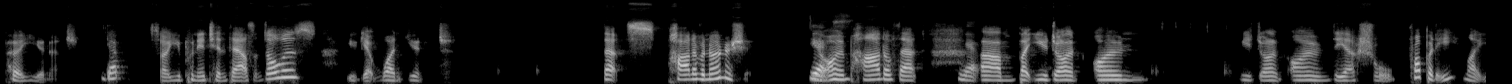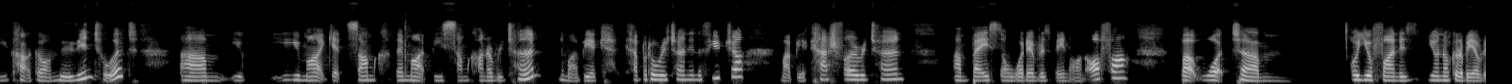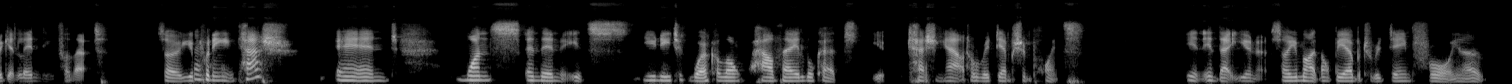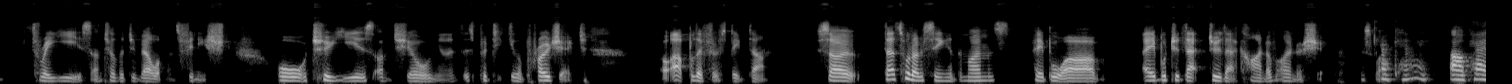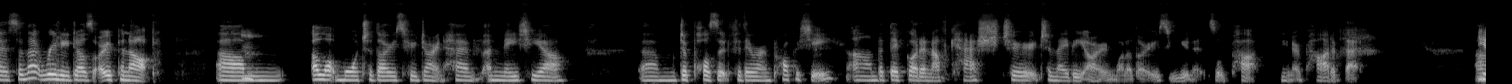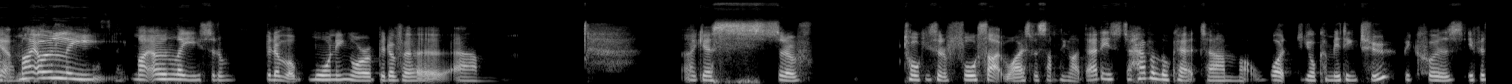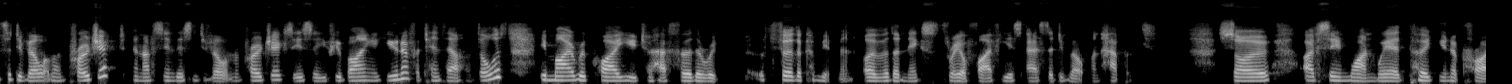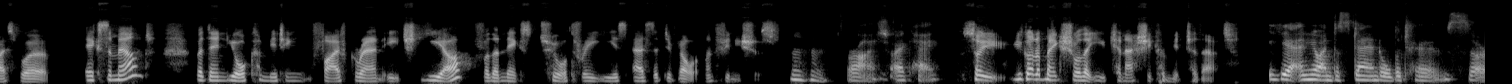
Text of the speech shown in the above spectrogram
per unit Yep. so you put in $10000 you get one unit that's part of an ownership Yes. you own part of that Yep. um, but you don't own you don't own the actual property like you can't go and move into it um, you you might get some there might be some kind of return. There might be a capital return in the future might be a cash flow return um, based on whatever's been on offer. But what um, or you'll find is you're not going to be able to get lending for that. So you're Okay. putting in cash and once and then it's you need to work along how they look at cashing out or redemption points in, in that unit. So you might not be able to redeem for, you know, three years until the development's finished or two years until, you know, this particular project or uplift has been done. So that's what I'm seeing at the moment. People are able to that do that kind of ownership as well. Okay. Okay. So that really does open up hmm. um, mm. a lot more to those who don't have a meteor um, deposit for their own property, um, but they've got enough cash to to maybe own one of those units or part, you know, part of that. yeah, my um, only my only sort of bit of a warning or a bit of a um, I guess sort of talking sort of foresight wise for something like that is to have a look at um, what you're committing to because if it's a development project and i've seen this in development projects is that if you're buying a unit for $10000 it might require you to have further re- further commitment over the next three or five years as the development happens. So i've seen one where per unit price were X amount, but then you're committing five grand each year for the next two or three years as the development finishes. Mm-hmm. Right. Okay. So you, you got to make sure that you can actually commit to that. Yeah, and you understand all the terms. So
